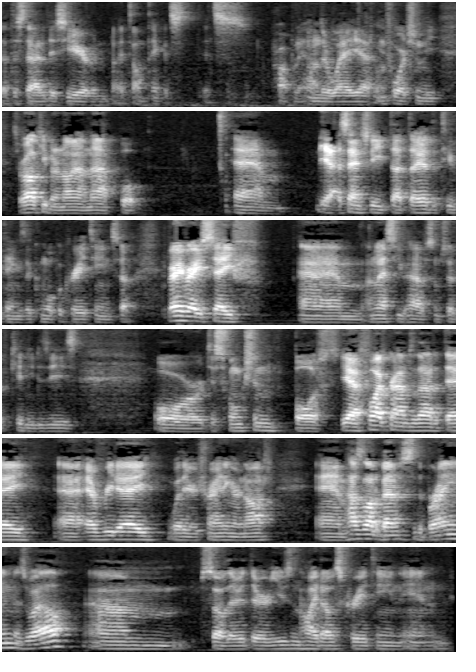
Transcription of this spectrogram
at the start of this year, and I don't think it's it's Properly. underway yet, unfortunately. So we're all keeping an eye on that. But um, yeah, essentially that they are the two things that come up with creatine. So very very safe, um, unless you have some sort of kidney disease or dysfunction. But yeah, five grams of that a day, uh, every day, whether you're training or not. Um, has a lot of benefits to the brain as well. Um, so they're they're using high dose creatine in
